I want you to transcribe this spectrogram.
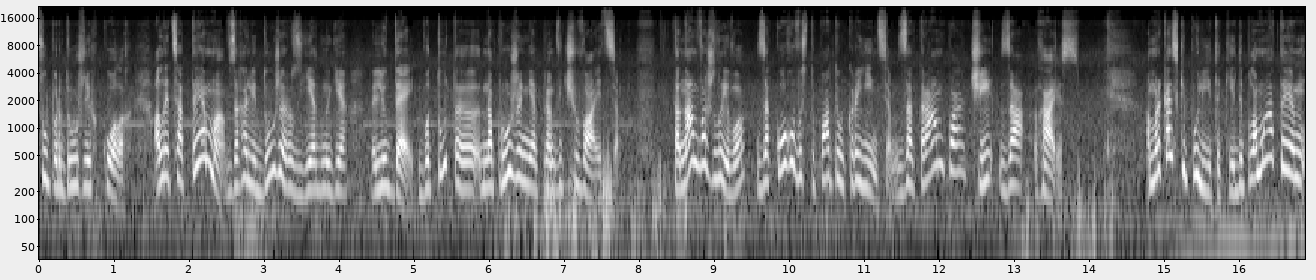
супердружніх колах. Але ця тема взагалі дуже роз'єднує людей, бо тут е, напруження прям відчувається. Та нам важливо за кого виступати українцям: за Трампа чи за Гарріс. Американські політики і дипломати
